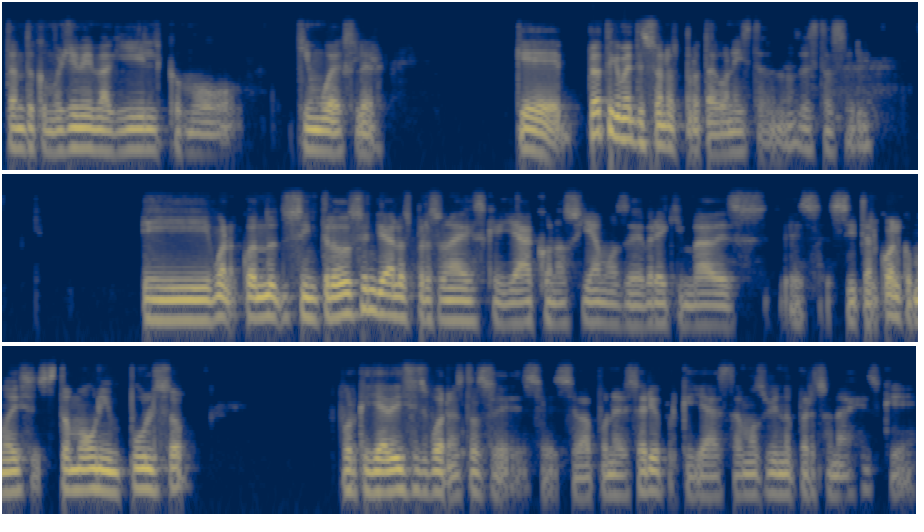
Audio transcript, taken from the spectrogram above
Tanto como Jimmy McGill como Kim Wexler, que prácticamente son los protagonistas, ¿no? de esta serie. Y bueno, cuando se introducen ya los personajes que ya conocíamos de Breaking Bad, es, es sí, tal cual, como dices, toma un impulso porque ya dices, bueno, esto se, se, se va a poner serio porque ya estamos viendo personajes que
